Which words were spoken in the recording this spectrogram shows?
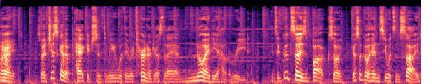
Alright, so I just got a package sent to me with a return address that I have no idea how to read. It's a good sized box, so I guess I'll go ahead and see what's inside.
